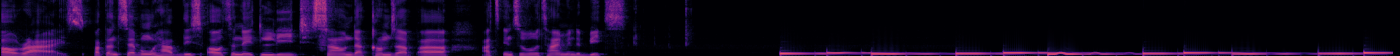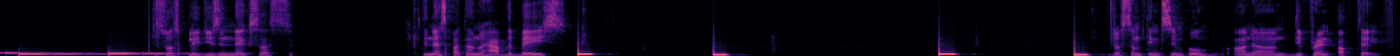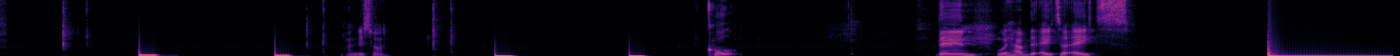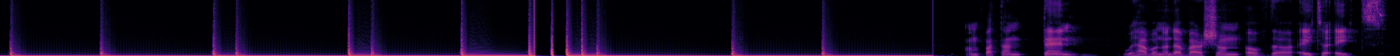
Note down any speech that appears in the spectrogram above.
Alright, pattern 7 we have this alternate lead sound that comes up uh, at interval time in the beats. This was played using Nexus. The next pattern we have the bass. Just something simple on a um, different octave. And this one. Cool. Then we have the 808s. Pattern 10 we have another version of the 808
